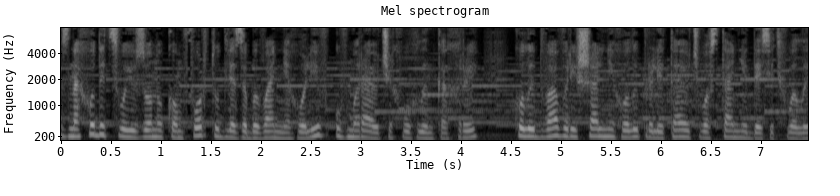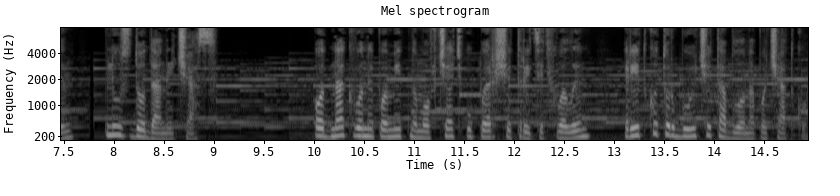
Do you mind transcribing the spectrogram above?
знаходить свою зону комфорту для забивання голів у вмираючих вуглинках гри, коли два вирішальні голи прилітають в останні 10 хвилин, плюс доданий час. Однак вони помітно мовчать у перші 30 хвилин, рідко турбуючи табло на початку.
